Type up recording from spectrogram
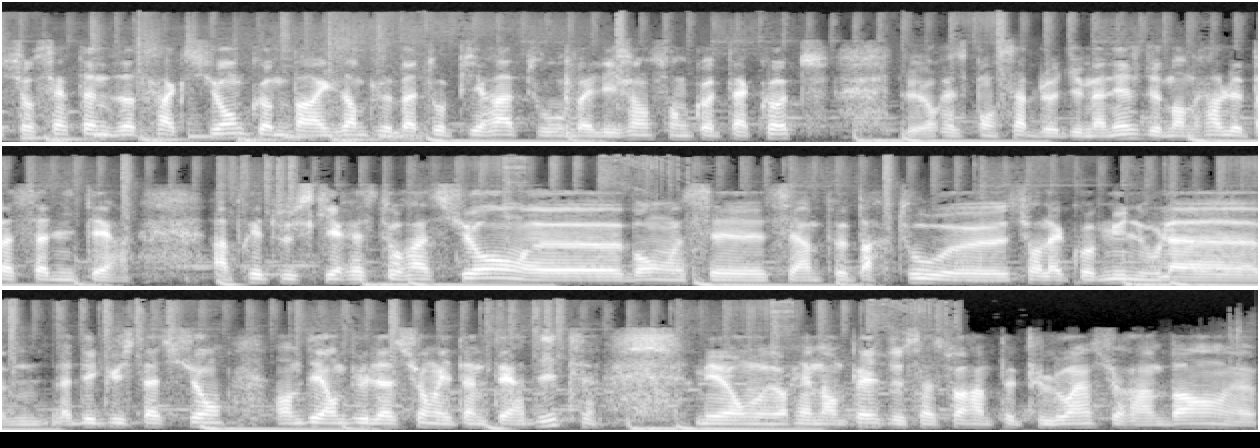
sur certaines attractions, comme par exemple le bateau pirate où bah, les gens sont côte à côte, le responsable du manège demandera le pass sanitaire. Après, tout ce qui est restauration, bon, c'est un peu partout sur la commune où la, dégustation en déambulation est interdite, mais on, rien n'empêche de s'asseoir un peu plus loin sur un banc euh,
